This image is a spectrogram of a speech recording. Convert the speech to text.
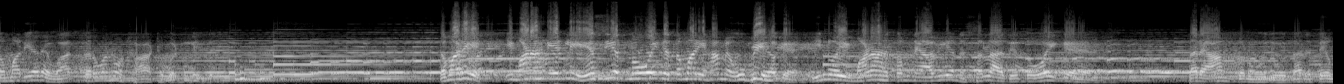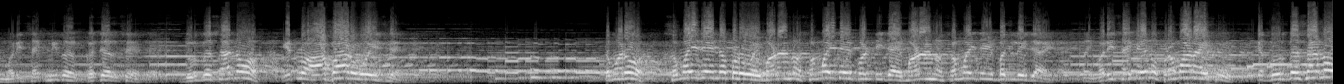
તમારી યારે વાત કરવાનો ઠાઠ બદલી જાય તમારી ઈ માણસની એટલી હેસિયત ન હોય કે તમારી સામે ઊભી હકે ઈનો એ માણસ તમને આવી અને સલાહ દેતો હોય કે તારે આમ કરવું જોઈએ, તારે તેમ મરી સાહેબની તો ગજલ છે, દુર્દશાનો એટલો આભાર હોય છે. તમારો સમય જાય નબળો હોય, માણસનો સમય જાય પલટી જાય, માણસનો સમય જાય બદલી જાય. મરી સાહેબે એનું પ્રમાણ આપ્યું કે દુર્દશાનો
